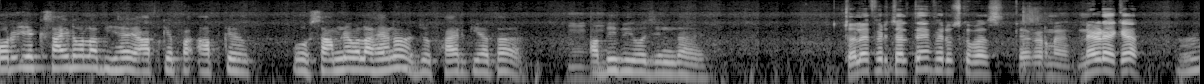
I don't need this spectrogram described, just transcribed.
और एक साइड वाला भी है आपके आपके वो सामने वाला है ना जो फायर किया था हम्म, अभी भी वो ज़िंदा है। चले फिर चलते हैं फिर उसके पास क्या करना है? नेड है क्या? हाँ?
